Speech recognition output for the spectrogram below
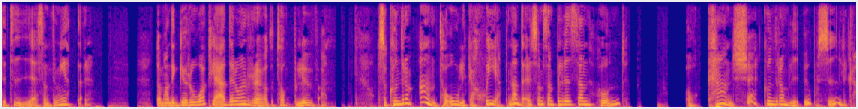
till 10 centimeter. De hade grå kläder och en röd toppluva. Så kunde de anta olika skepnader som exempelvis en hund. Och kanske kunde de bli osynliga.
